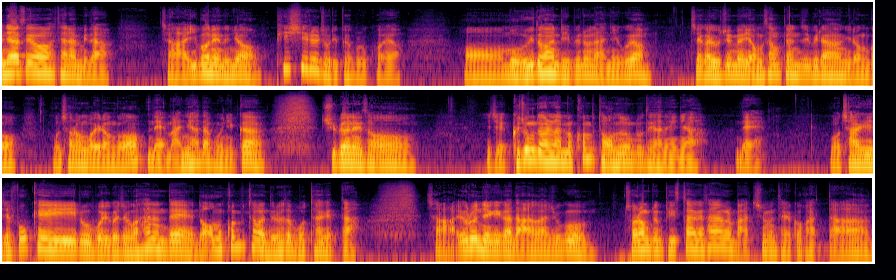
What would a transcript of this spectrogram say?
안녕하세요. 하타나입니다. 자, 이번에는요, PC를 조립해 볼 거예요. 어, 뭐, 의도한 리뷰는 아니고요. 제가 요즘에 영상 편집이랑 이런 거, 뭐 저런 거 이런 거, 네, 많이 하다 보니까, 주변에서 이제 그 정도 하려면 컴퓨터 어느 정도 돼야 되냐, 네. 뭐 자기 이제 4K로 뭐 이거저거 하는데 너무 컴퓨터가 느려서 못하겠다. 자, 요런 얘기가 나와가지고, 저랑 좀 비슷하게 사양을 맞추면 될 것 같다.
